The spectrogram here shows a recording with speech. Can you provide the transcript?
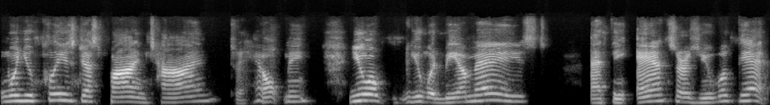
will you please just find time to help me? You, you would be amazed at the answers you will get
